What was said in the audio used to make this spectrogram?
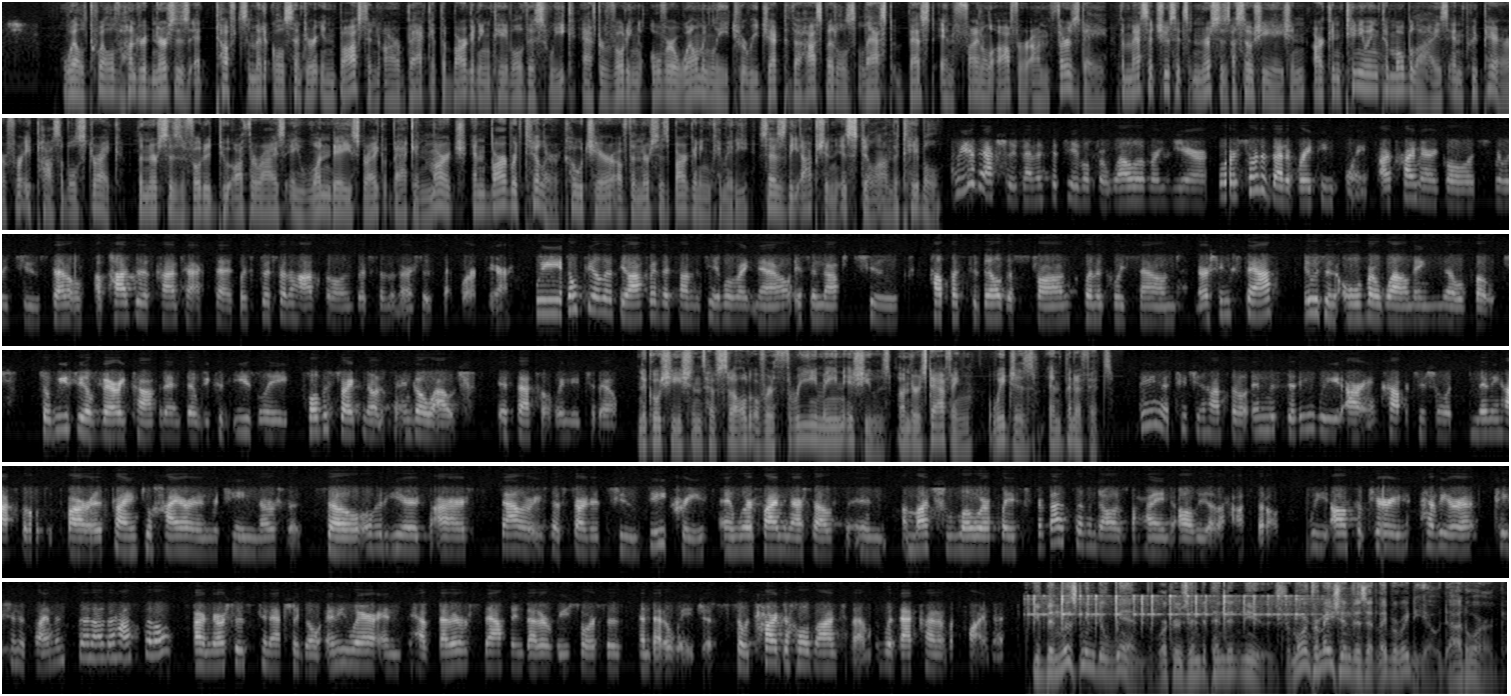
Well, 1,200 nurses at Tufts Medical Center in Boston are back at the bargaining table this week after voting overwhelmingly to reject the hospital's last best and final offer on Thursday. The Massachusetts Nurses Association are continuing to mobilize and prepare for a possible strike. The nurses voted to authorize a one day strike back in March, and Barbara Tiller, co chair of the Nurses Bargaining Committee, says the option is still on the table. Actually been at the table for well over a year. We're sort of at a breaking point. Our primary goal is really to settle a positive contract that was good for the hospital and good for the nurses that work there. We don't feel that the offer that's on the table right now is enough to help us to build a strong, clinically sound nursing staff. It was an overwhelming no vote. So we feel very confident that we could easily pull the strike notice and go out if that's what we need to do. Negotiations have stalled over three main issues understaffing, wages, and benefits being a teaching hospital in the city, we are in competition with many hospitals as far as trying to hire and retain nurses. So over the years, our salaries have started to decrease and we're finding ourselves in a much lower place for about $7 behind all the other hospitals. We also carry heavier patient assignments than other hospitals. Our nurses can actually go anywhere and have better staffing, better resources, and better wages. So it's hard to hold on to them with that kind of a climate. You've been listening to WIN, Workers Independent News. For more information, visit laborradio.org.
